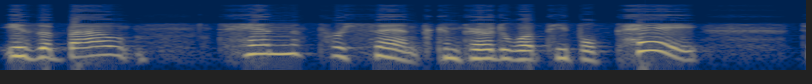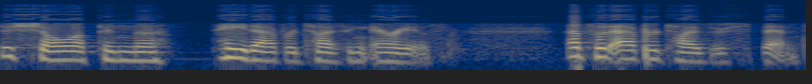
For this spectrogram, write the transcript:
is about 10% compared to what people pay to show up in the paid advertising areas. That's what advertisers spend.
